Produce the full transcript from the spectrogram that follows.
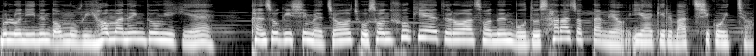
물론 이는 너무 위험한 행동이기에 단속이 심해져 조선 후기에 들어와서는 모두 사라졌다며 이야기를 마치고 있죠.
